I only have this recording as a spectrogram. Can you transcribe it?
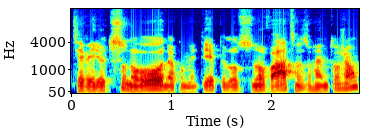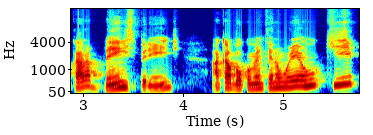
você veria o Tsunoda cometer, pilotos novatos, mas o Hamilton já é um cara bem experiente, acabou cometendo um erro que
